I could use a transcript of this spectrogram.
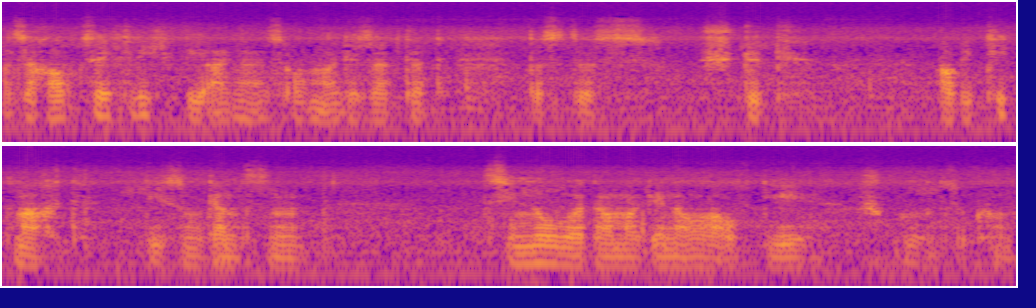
also hauptsächlich, wie einer es auch mal gesagt hat, dass das Stück Appetit macht, diesem ganzen Zinnober da mal genauer auf die Spuren zu kommen.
